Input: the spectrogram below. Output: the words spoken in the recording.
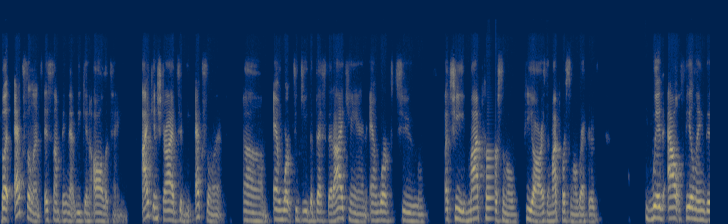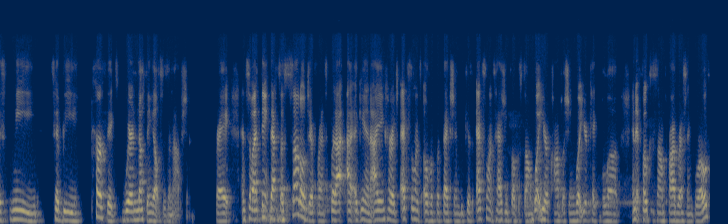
But excellence is something that we can all attain. I can strive to be excellent um, and work to do the best that I can and work to achieve my personal PRs and my personal records without feeling this need to be perfect where nothing else is an option right and so i think that's a subtle difference but I, I, again i encourage excellence over perfection because excellence has you focused on what you're accomplishing what you're capable of and it focuses on progress and growth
